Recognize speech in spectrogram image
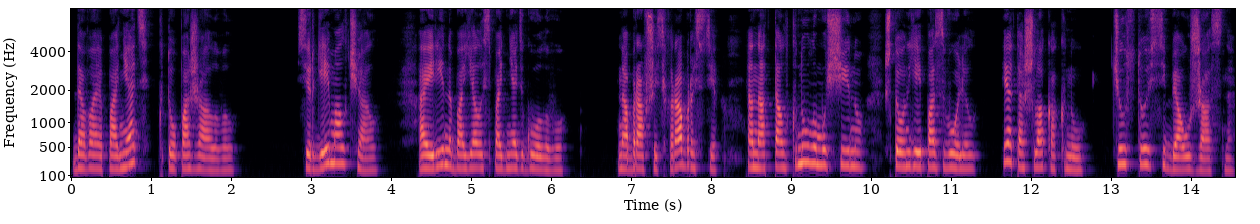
давая понять, кто пожаловал. Сергей молчал, а Ирина боялась поднять голову. Набравшись храбрости, она оттолкнула мужчину, что он ей позволил, и отошла к окну, чувствуя себя ужасно.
